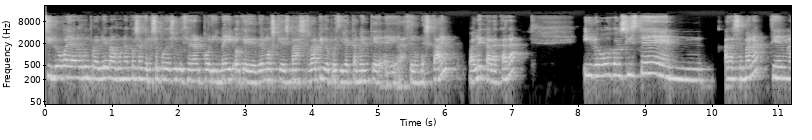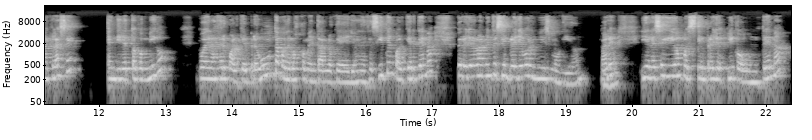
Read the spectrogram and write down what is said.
si luego hay algún problema, alguna cosa que no se puede solucionar por email o que vemos que es más rápido, pues directamente eh, hacer un Skype, ¿vale? Cara a cara. Y luego consiste en, a la semana, tienen una clase en directo conmigo, pueden hacer cualquier pregunta, podemos comentar lo que ellos necesiten, cualquier tema, pero yo normalmente siempre llevo el mismo guion, ¿vale? Y en ese guion, pues siempre yo explico un tema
